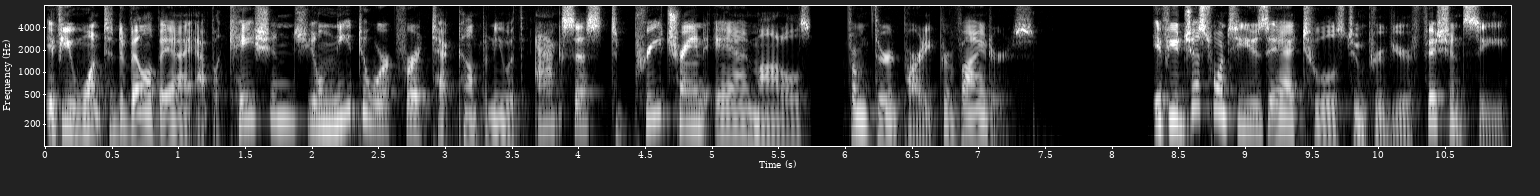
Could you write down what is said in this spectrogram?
If you want to develop AI applications, you'll need to work for a tech company with access to pre-trained AI models from third-party providers. If you just want to use AI tools to improve your efficiency,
